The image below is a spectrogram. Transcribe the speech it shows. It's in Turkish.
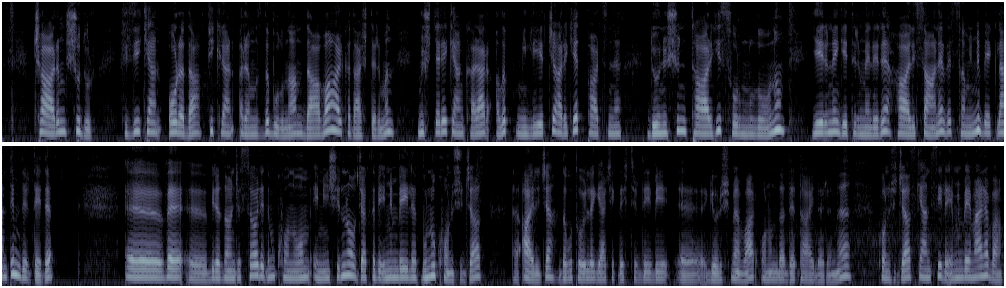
Çağrım şudur. Fiziken orada fikren aramızda bulunan dava arkadaşlarımın müştereken karar alıp Milliyetçi Hareket Partisi'ne dönüşün tarihi sorumluluğunu yerine getirmeleri halisane ve samimi beklentimdir dedi. Ee, ve e, biraz önce söyledim konuğum Emin Şirin olacak tabii Emin Bey ile bunu konuşacağız. E, ayrıca Davutoğlu ile gerçekleştirdiği bir e, görüşme var. Onun da detaylarını konuşacağız kendisiyle. Emin Bey merhaba.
